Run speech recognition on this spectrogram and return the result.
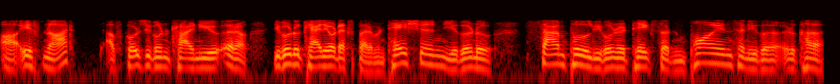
Uh, if not, of course, you're going to try and you, you know you're going to carry out experimentation. You're going to sample. You're going to take certain points, and you're going to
